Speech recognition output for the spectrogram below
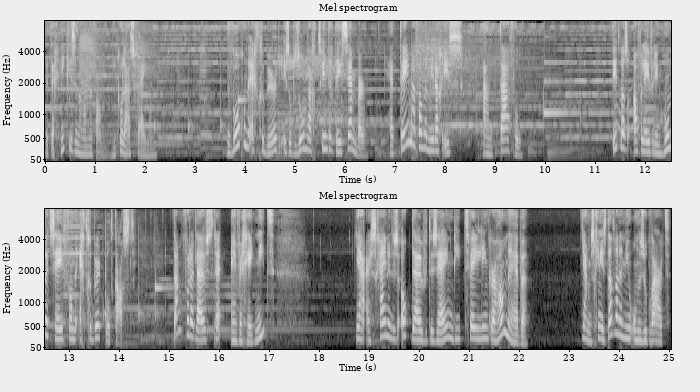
De techniek is in handen van Nicolaas Vrijman. De volgende Echt Gebeurd is op zondag 20 december het thema van de middag is aan tafel. Dit was aflevering 107 van de Echt Gebeurd podcast. Dank voor het luisteren en vergeet niet Ja, er schijnen dus ook duiven te zijn die twee linkerhanden hebben. Ja, misschien is dat wel een nieuw onderzoek waard.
